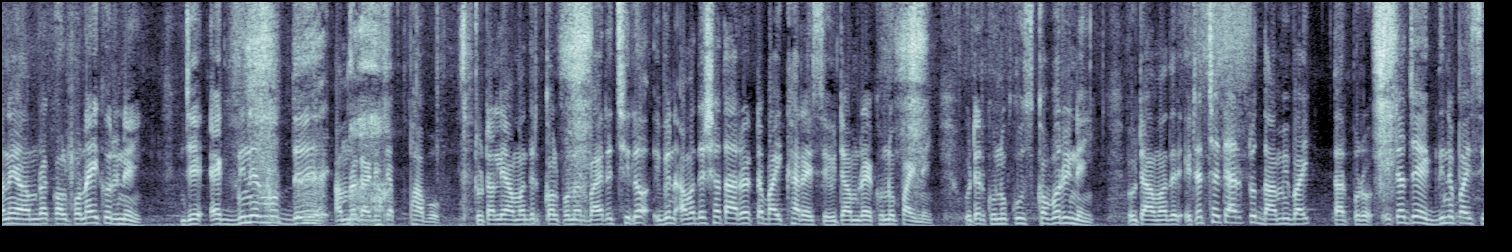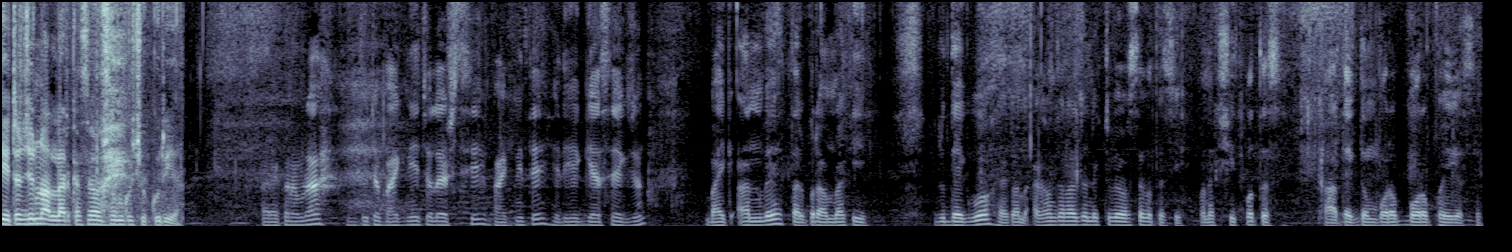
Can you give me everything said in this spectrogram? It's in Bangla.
মানে আমরা কল্পনাই করি নাই। যে একদিনের মধ্যে আমরা গাড়িটা পাবো। টোটালি আমাদের কল্পনার বাইরে ছিল। ইভেন আমাদের সাথে আরও একটা বাইক হারাইছে, ওইটা আমরা এখনও পাই নাই। ওইটার কোনো কুচ খবরই নেই। ওইটা আমাদের, এটার চাইতে আর একটু দামি বাইক তারপরও এটা যে একদিনে পাইছি, এটার জন্য আল্লাহর কাছে অসংখ্য শুক্রিয়া। আর এখন আমরা দুইটা বাইক নিয়ে চলে আসছি। বাইক নিতে, এদিকে গেছে একজন। বাইক আনবে, তারপর আমরা কি একটু দেখব। এখন এখন চলার জন্য একটু ব্যবস্থা করতেছি। অনেক শীত পড়তেছে। হাত একদম বরফ বরফ হয়ে গেছে।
